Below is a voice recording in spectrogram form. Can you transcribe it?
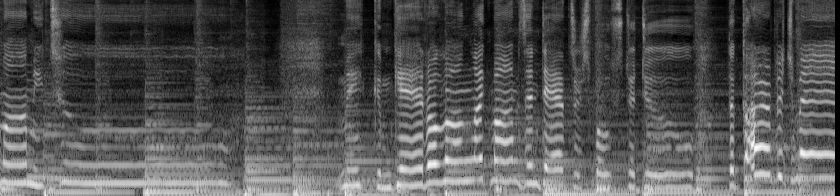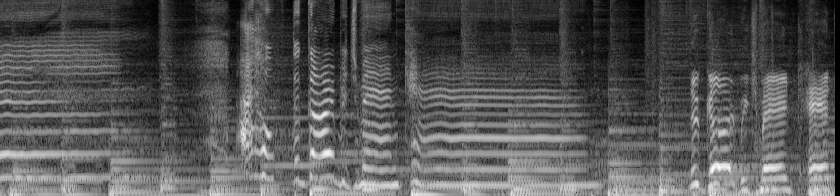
mommy too? Make 'em get along like moms and dads are supposed to do. The garbage man. I hope the garbage man can. The garbage man can't,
